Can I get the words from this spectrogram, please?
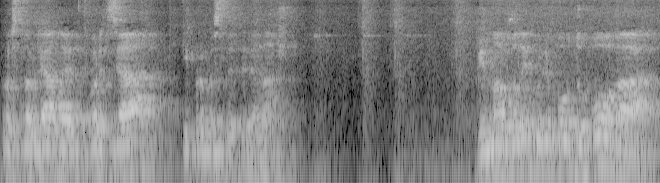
прославляли Творця і промислителя нашого. Він мав велику любов до Бога,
